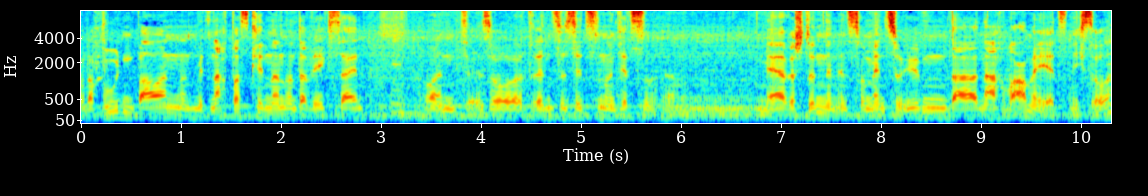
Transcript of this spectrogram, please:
oder Buden bauen und mit Nachbarskindern unterwegs sein. Und äh, so drin zu sitzen und jetzt ähm, mehrere Stunden ein Instrument zu üben, danach war mir jetzt nicht so.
